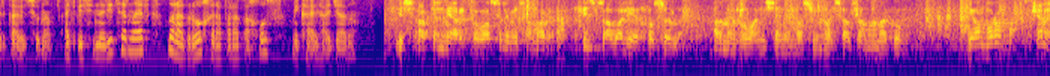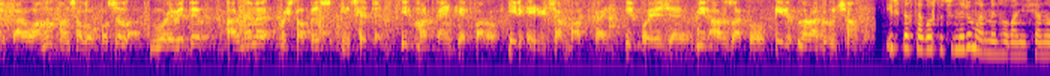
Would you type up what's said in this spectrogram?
ներկայությունը։ Այդպիսիներից էր նաեւ լրագրող հրապարակախոս Միքայել Հաջյանը։ Ես արդեն մի առիթով ասել եմ, ինձ համար խիստ ցավալի է խոսել Արմեն Հովանեսյանի մասին անցյալ ժամանակով։ Եվ որով չեմ էլ կարողանում անցյալով խոսել, որովհետև Արմենը մշտապես ինձ հետ է։ Իր մարդկային կերպարով, իր էության մարդկային, իր պոեզիայով, իր արձակով, իր լրագրությամբ։ Իր ստեղծագործություններում Արմեն Հովանեսյանը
